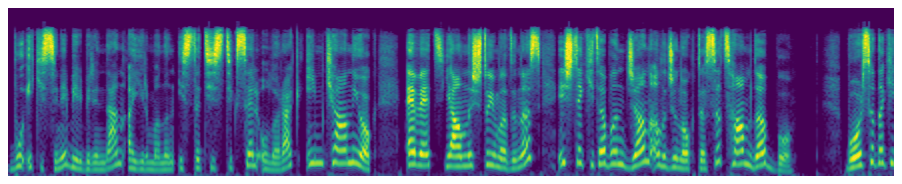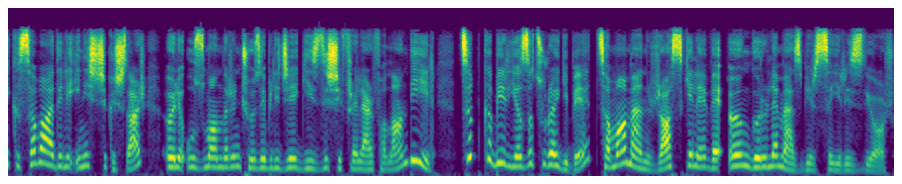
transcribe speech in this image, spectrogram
Bu ikisini birbirinden ayırmanın istatistiksel olarak imkanı yok. Evet, yanlış duymadınız. İşte kitabın can alıcı noktası tam da bu. Borsadaki kısa vadeli iniş çıkışlar öyle uzmanların çözebileceği gizli şifreler falan değil. Tıpkı bir yazı tura gibi tamamen rastgele ve öngörülemez bir seyir izliyor.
